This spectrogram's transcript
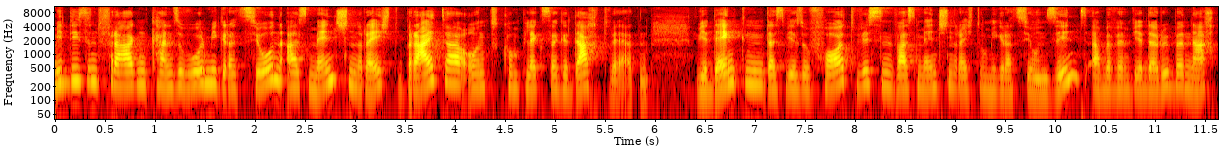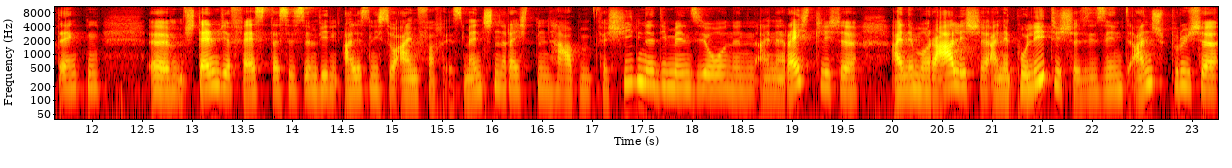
Mit diesen Fragen kann sowohl Migration als Menschenrecht breiter und komplexer gedacht werden. Wir denken, dass wir sofort wissen, was Menschenrecht und Migration sind, aber wenn wir darüber nachdenken, ähm, stellen wir fest, dass es irgendwie alles nicht so einfach ist. Menschenrechte haben verschiedene Dimensionen, eine rechtliche, eine moralische, eine politische. Sie sind Ansprüche,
